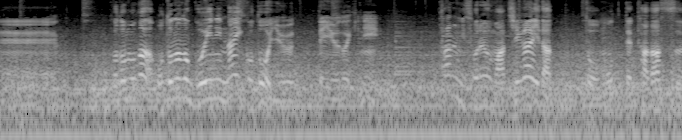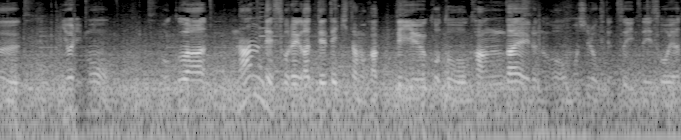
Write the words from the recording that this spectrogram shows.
えー、子供が大人の語彙にないことを言うっていう時に単にそれを間違いだと思って正すよりも僕はなんでそれが出てきたのかっていうことを考えるのが面白くてついついそうやっ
